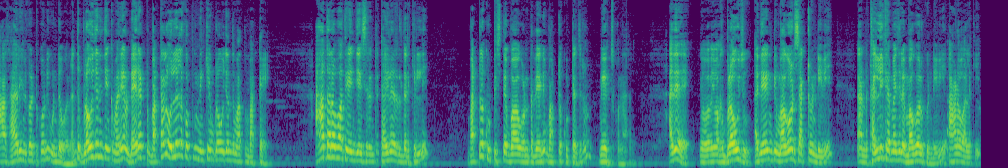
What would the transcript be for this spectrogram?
ఆ సారీని కట్టుకొని ఉండేవాళ్ళు. అంటే బ్లౌజ్ అనేది ఇంకా మరే డైరెక్ట్ బట్టలు ఒళ్ళల్లో కప్పుకుంది ఇంకేం బ్లౌజ్ ఉంది మొత్తం బట్టే. ఆ తర్వాత ఏం చేశారంటే టైలర్ల దగ్గరికి వెళ్ళి బట్టలు కుట్టిస్తే బాగుంటుంది అని బట్టలు కుట్టించడం నేర్చుకున్నారు. అదే ఒక బ్లౌజు అదేంటి మగోడు సెట్లు ఉండేవి అండ్ కల్లీ కమేజీలు మగోడుకు ఉండేవి ఆడవాళ్ళకి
